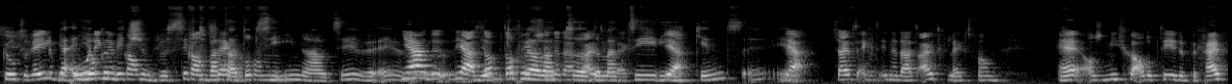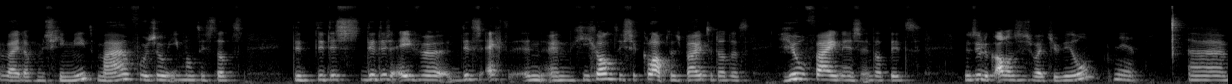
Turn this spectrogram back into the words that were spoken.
culturele Ja, en ook bewoordingen een beetje kan. beseft kan wat adoptie van- inhoudt. Hè. We- hè, Ja, de- ja, dat- dat toch heeft wel ze wat inderdaad eh, de materie Ja. kent. Hè. Ja. zij heeft echt inderdaad uitgelegd van... Hè, als niet geadopteerde begrijpen wij dat misschien niet. Maar voor zo iemand is dat dit, dit, is, dit is even, dit is echt een, een gigantische klap. Dus buiten dat het heel fijn is en dat dit natuurlijk alles is wat je wil. Ja. Uh,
